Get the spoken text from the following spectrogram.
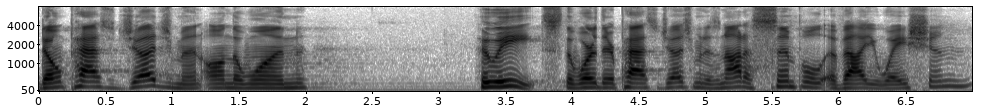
Don't pass judgment on the one who eats. The word there, pass judgment, is not a simple evaluation,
